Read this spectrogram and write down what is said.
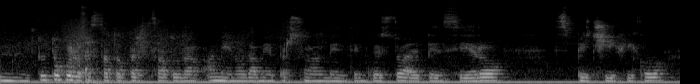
mm, tutto quello che è stato apprezzato da, almeno da me personalmente in questo è il pensiero specifico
